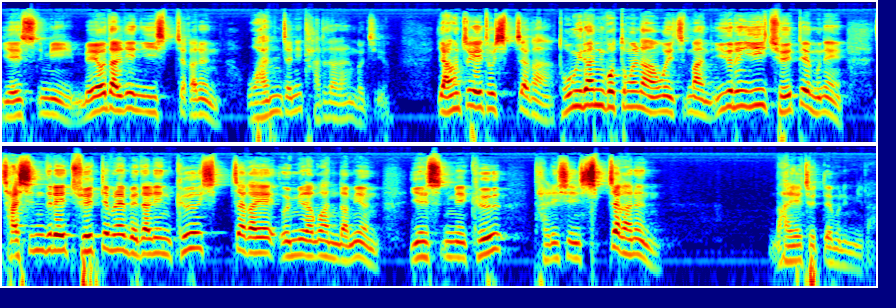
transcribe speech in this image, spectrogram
예수님이 매어 달린 이 십자가는 완전히 다르다는 거지요. 양쪽의 두 십자가 동일한 고통을 당하고 있지만 이들은 이 죄 때문에 자신들의 죄 때문에 매달린 그 십자가의 의미라고 한다면 예수님의 그 달리신 십자가는 나의 죄 때문입니다.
